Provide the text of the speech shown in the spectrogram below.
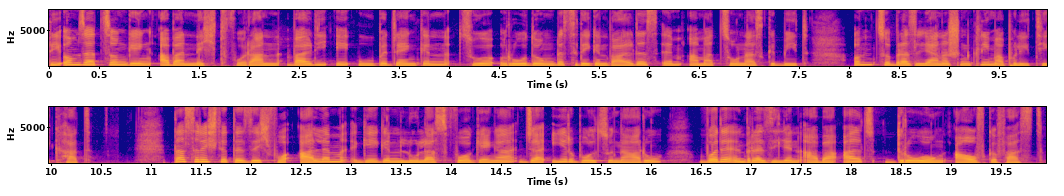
Die Umsetzung ging aber nicht voran, weil die EU Bedenken zur Rodung des Regenwaldes im Amazonasgebiet und zur brasilianischen Klimapolitik hat. Das richtete sich vor allem gegen Lulas Vorgänger Jair Bolsonaro, wurde in Brasilien aber als Drohung aufgefasst.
